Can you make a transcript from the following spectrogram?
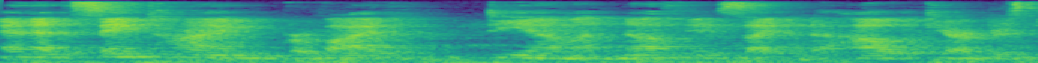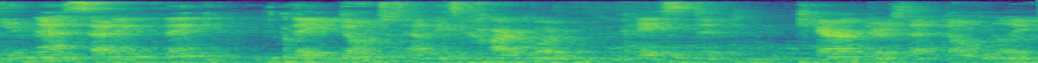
and at the same time, provide DM enough insight into how the characters in that setting think, that you don't just have these cardboard pasted characters that don't really,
